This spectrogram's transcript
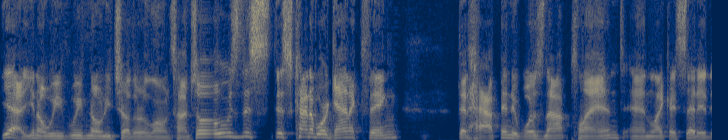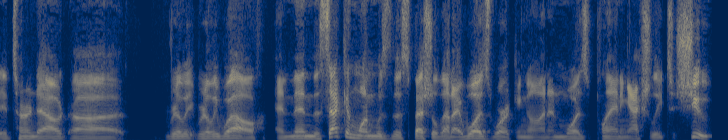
yeah, you know we've we've known each other a long time, so it was this this kind of organic thing that happened. It was not planned, and like I said, it it turned out uh, really really well. And then the second one was the special that I was working on and was planning actually to shoot.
